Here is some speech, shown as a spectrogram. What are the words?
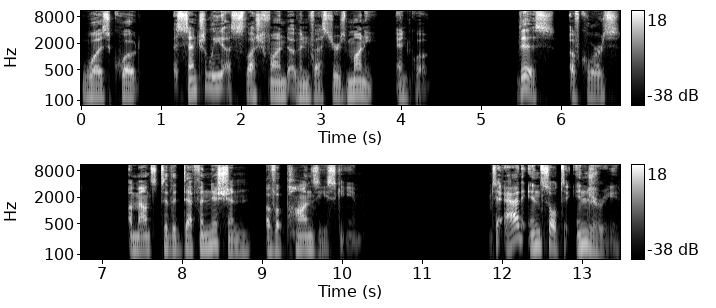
was, quote, essentially a slush fund of investors' money, end quote. This, of course, amounts to the definition of a Ponzi scheme. To add insult to injury,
